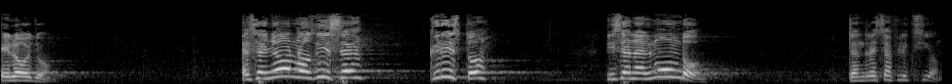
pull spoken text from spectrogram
el hoyo. El Señor nos dice, Cristo, dice en el mundo tendréis aflicción,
